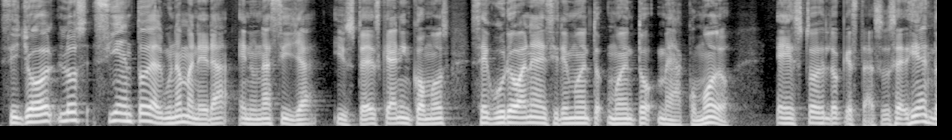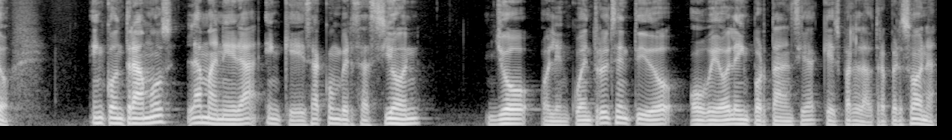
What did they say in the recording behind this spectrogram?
Si yo los siento de alguna manera en una silla y ustedes quedan incómodos, seguro van a decir en un momento, momento, me acomodo. Esto es lo que está sucediendo. Encontramos la manera en que esa conversación yo o le encuentro el sentido o veo la importancia que es para la otra persona.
